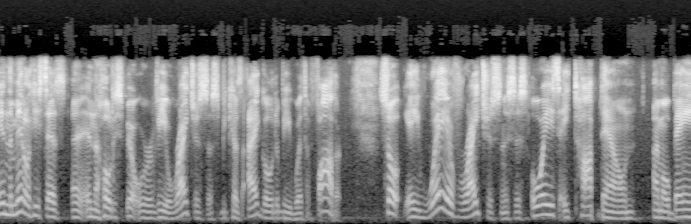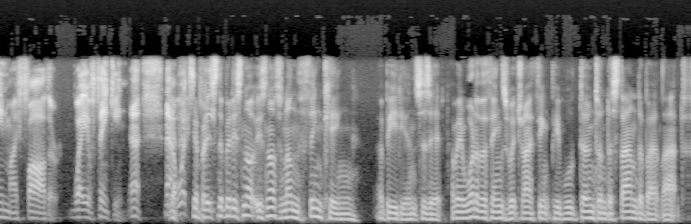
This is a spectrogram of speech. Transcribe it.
In the middle, He says, and the Holy Spirit will reveal righteousness because I go to be with the Father. So a way of righteousness is always a top-down. I'm obeying my Father way of thinking. Uh, now, yeah, what's yeah, but it's but it's not it's not an unthinking obedience, is it? I mean, one of the things which I think people don't understand about that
